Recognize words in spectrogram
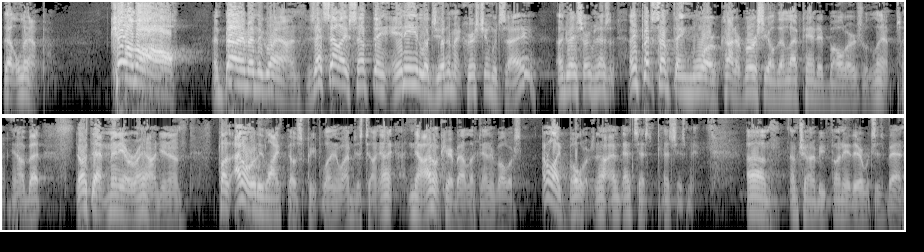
that limp. Kill them all and bury them in the ground. Does that sound like something any legitimate Christian would say under any circumstances? I mean, put something more controversial than left-handed bowlers with limps, you know, but there aren't that many around, you know. Plus, I don't really like those people anyway. I'm just telling you. I, no, I don't care about left-handed bowlers. I don't like bowlers. No, that's just, that's just me. Um, I'm trying to be funny there, which is bad.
